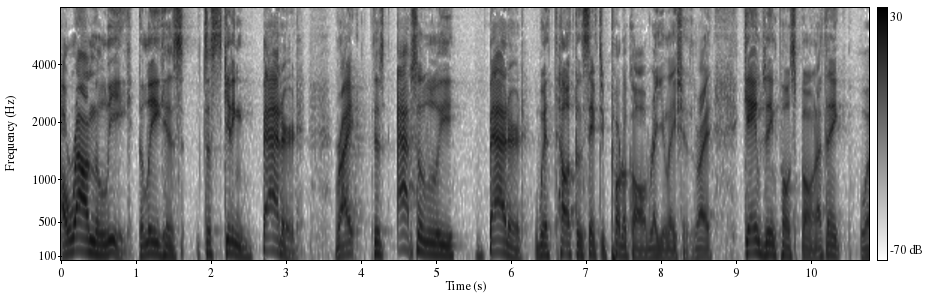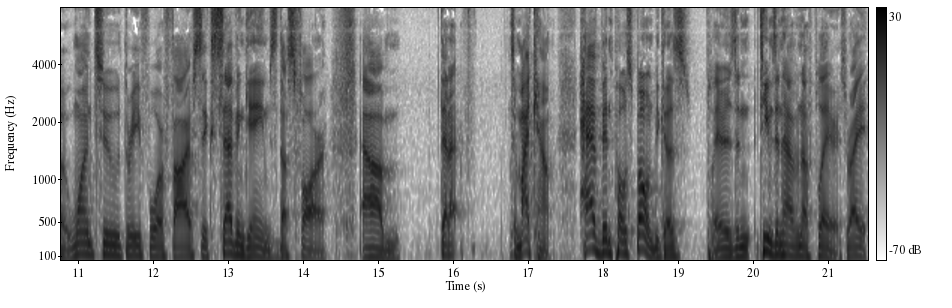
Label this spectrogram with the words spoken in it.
around the league, the league is just getting battered, right? There's absolutely battered with health and safety protocol regulations, right? Games being postponed. I think what one, two, three, four, five, six, seven games thus far um, that, I, to my count, have been postponed because players and teams didn't have enough players, right?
